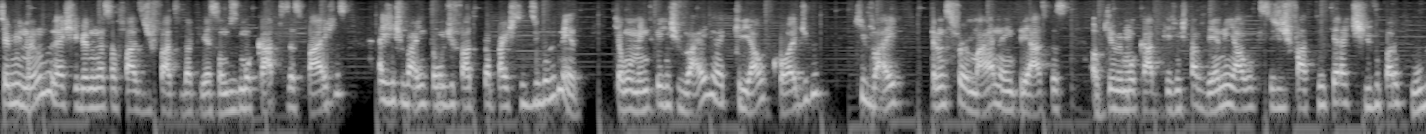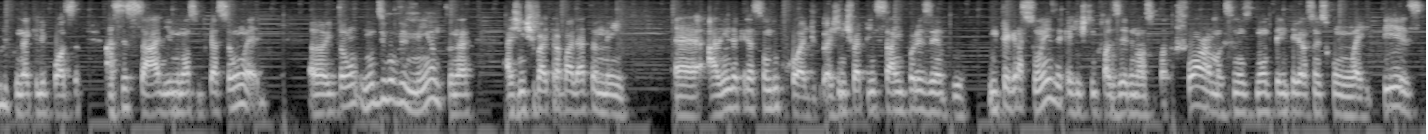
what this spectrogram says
terminando, né, chegando nessa fase de fato da criação dos mockups das páginas, a gente vai então de fato para a parte do desenvolvimento, que é o momento que a gente vai né, criar o código que vai transformar, né, entre aspas, aquele mockup que a gente está vendo em algo que seja de fato interativo para o público, né, que ele possa acessar ali na nossa aplicação web. Uh, então, no desenvolvimento, né, a gente vai trabalhar também é, além da criação do código, a gente vai pensar em, por exemplo, integrações né, que a gente tem que fazer na nossa plataforma, se não tem integrações com RPs,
